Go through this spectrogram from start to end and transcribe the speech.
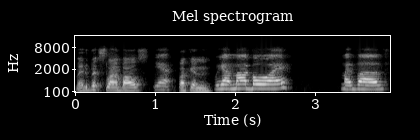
main event, slime balls, Yeah, fucking. we got my boy, my love,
